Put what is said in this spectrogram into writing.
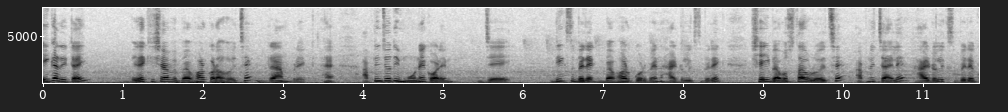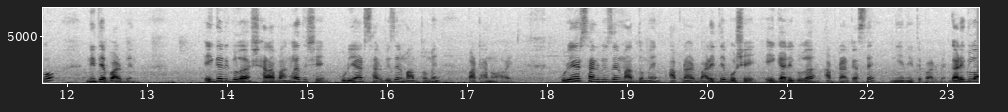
এই গাড়িটাই ব্রেক হিসাবে ব্যবহার করা হয়েছে ড্রাম ব্রেক হ্যাঁ আপনি যদি মনে করেন যে ডিস্ক ব্রেক ব্যবহার করবেন হাইড্রোলিক্স ব্রেক সেই ব্যবস্থাও রয়েছে, আপনি চাইলে হাইড্রোলিক্স ব্রেকও নিতে পারবেন। এই গাড়িগুলো সারা বাংলাদেশে কুরিয়ার সার্ভিসের মাধ্যমে পাঠানো হয়। কুরিয়ার সার্ভিসের মাধ্যমে আপনার বাড়িতে বসে এই গাড়িগুলো আপনার কাছে নিয়ে নিতে পারবে গাড়িগুলো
